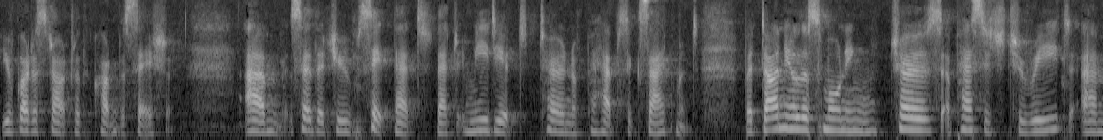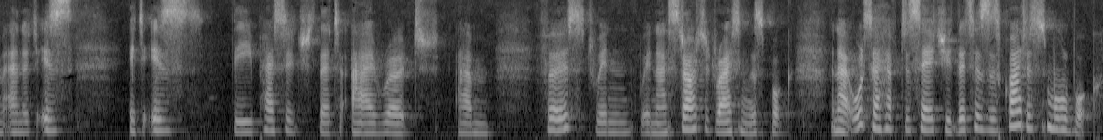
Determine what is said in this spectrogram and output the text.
You've got to start with a conversation. Um, so that you set that, that immediate tone of perhaps excitement. But Daniel this morning chose a passage to read, um, and it is, it is the passage that I wrote um, first when, when I started writing this book. And I also have to say to you, that this is quite a small book,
